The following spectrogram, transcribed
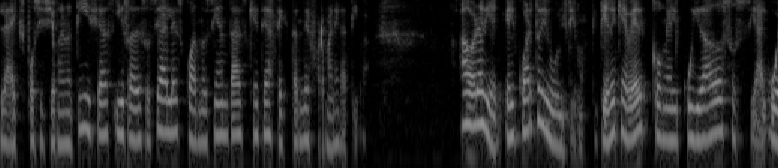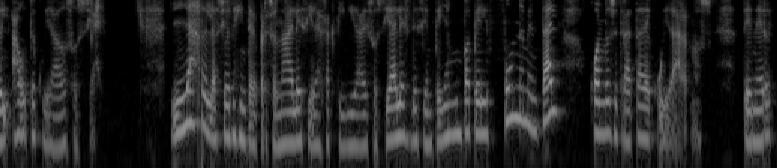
la exposición a noticias y redes sociales cuando sientas que te afectan de forma negativa. Ahora bien, el cuarto y último, tiene que ver con el cuidado social o el autocuidado social. Las relaciones interpersonales y las actividades sociales desempeñan un papel fundamental cuando se trata de cuidarnos, tener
